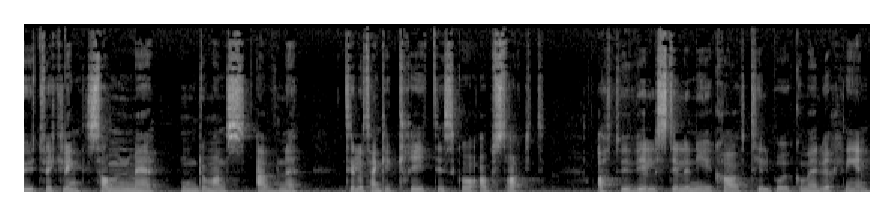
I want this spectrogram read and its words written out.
utvikling sammen med ungdommenes evne til å tenke kritisk og abstrakt. At vi vil stille nye krav til brukermedvirkningen.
